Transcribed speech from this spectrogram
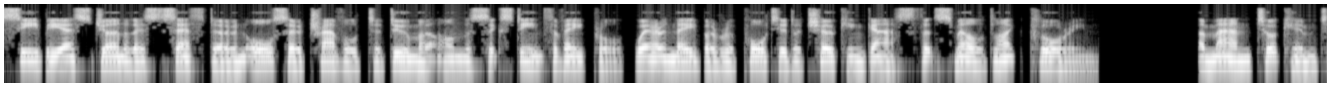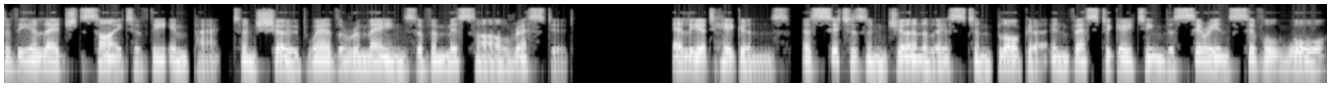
CBS journalist Seth Doane also traveled to Duma on 16 April, where a neighbor reported a choking gas that smelled like chlorine. A man took him to the alleged site of the impact and showed where the remains of a missile rested. Eliot Higgins, a citizen journalist and blogger investigating the Syrian civil war,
